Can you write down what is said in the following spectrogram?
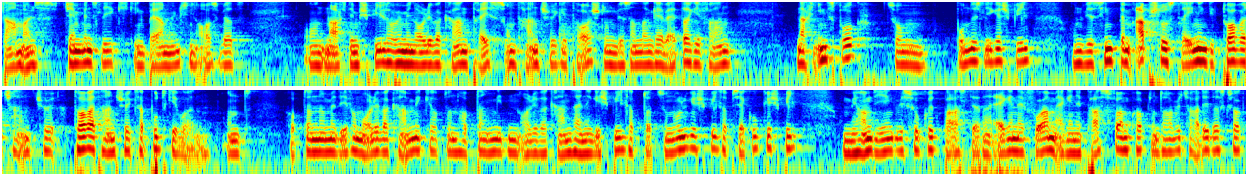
damals Champions League gegen Bayern München auswärts. Und nach dem Spiel habe ich mit Oliver Kahn Dress und Handschuhe getauscht und wir sind dann gleich weitergefahren nach Innsbruck zum Bundesligaspiel. Und wir sind beim Abschlusstraining die Torwarthandschuhe, Torwarthandschuhe kaputt geworden. Und habe dann nur mit vom Oliver Kahn mitgehabt und habe dann mit dem Oliver Kahn seine gespielt, habe dort zu Null gespielt, habe sehr gut gespielt. Und wir haben die irgendwie so gut passt. Der hat eine eigene Form, eigene Passform gehabt. Und dann habe ich zu Adi das gesagt,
